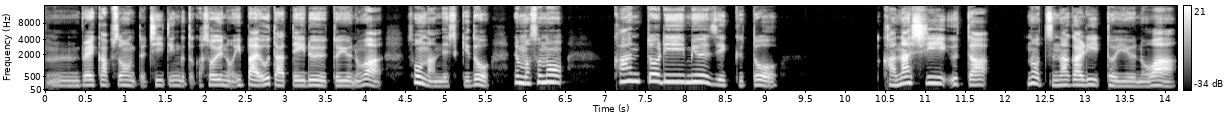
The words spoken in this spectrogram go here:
うんブレイクアップソングとチーティングとかそういうのをいっぱい歌っているというのはそうなんですけど、でもそのカントリーミュージックと悲しい歌のつながりというのは、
